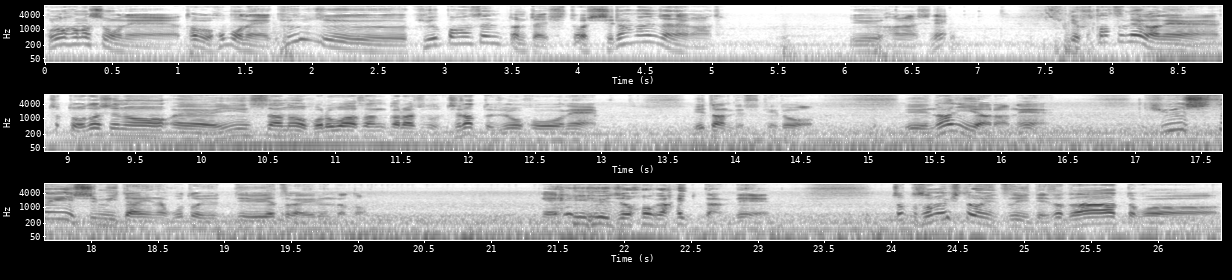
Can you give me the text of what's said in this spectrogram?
この話もね、多分ほぼね、99%に対して人は知らないんじゃないかなという話ね。で、二つ目がね、ちょっと私の、えーインスタのフォロワーさんからちょっとちらっと情報をね、得たんですけど、えー何やらね、救死選手みたいなことを言ってる奴がいるんだと、えーいう情報が入ったんで、ちょっとその人について、ちょっとだーっとこ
